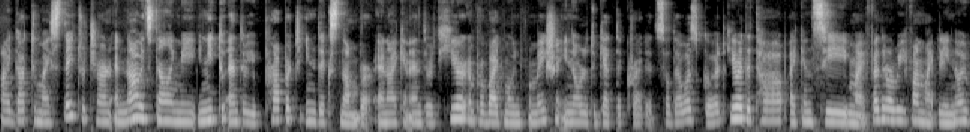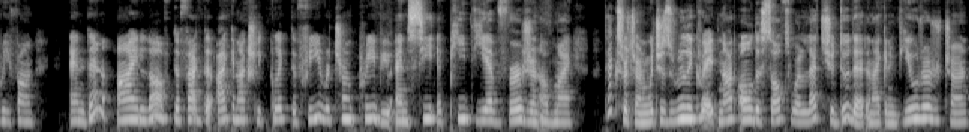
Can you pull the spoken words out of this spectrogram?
I got to my state return and now it's telling me you need to enter your property index number and I can enter it here and provide more information in order to get the credit. So that was good. Here at the top, I can see my federal refund, my Illinois refund. And then I love the fact that I can actually click the free return preview and see a PDF version of my tax return, which is really great. Not all the software lets you do that. And I can view the return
